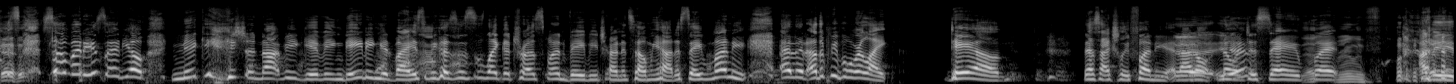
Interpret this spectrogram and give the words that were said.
Yes. Somebody said, yo, Nikki should not be giving dating advice because this is like a trust fund baby trying to tell me how to save money. And then other people were like, damn, that's actually funny. And I don't know Yeah. what to say, That's but really funny. I mean,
